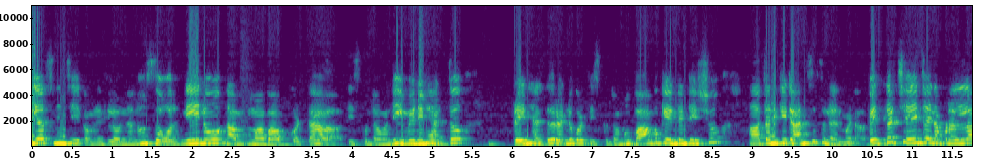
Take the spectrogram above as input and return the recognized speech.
ఇయర్స్ నుంచి ఈ కమ్యూనిటీలో ఉన్నాను. సో నేను నా మా బాబు కూడా తీసుకుంటామండి. ఇమ్యూనిటీ హెల్త్ బ్రెయిన్ హెల్త్ రెండు కూడా తీసుకుంటాము. బాబుకి ఏంటంటే ఇష్యూ తనకి టాన్సెస్ ఉన్నాయి అనమాట వెదర్ చేంజ్ అయినప్పుడల్లా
